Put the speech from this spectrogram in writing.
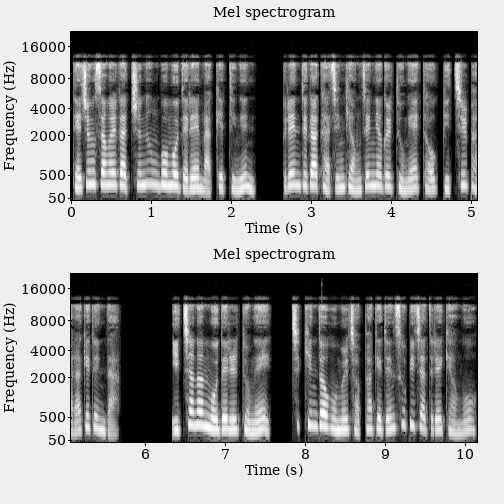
대중성을 갖춘 홍보 모델의 마케팅은 브랜드가 가진 경쟁력을 통해 더욱 빛을 발하게 된다. 2,000원 모델을 통해 치킨 더 홈을 접하게 된 소비자들의 경우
